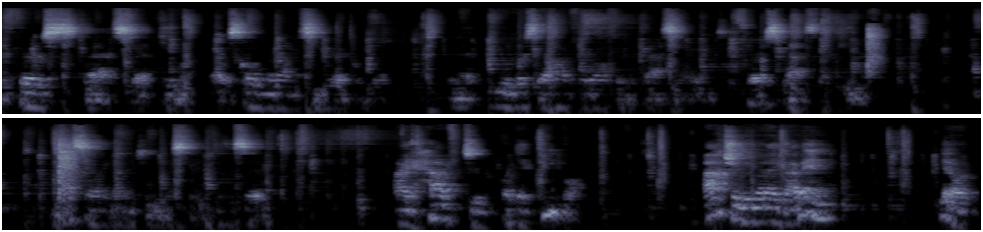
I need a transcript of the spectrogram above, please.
The first class that came up, I was calling around to see where I could get. And at University of Hartford offered the class, and I went to the first class that came up. that's how I got into real estate. As I said, I have to protect people. Actually, when I got in, you know,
